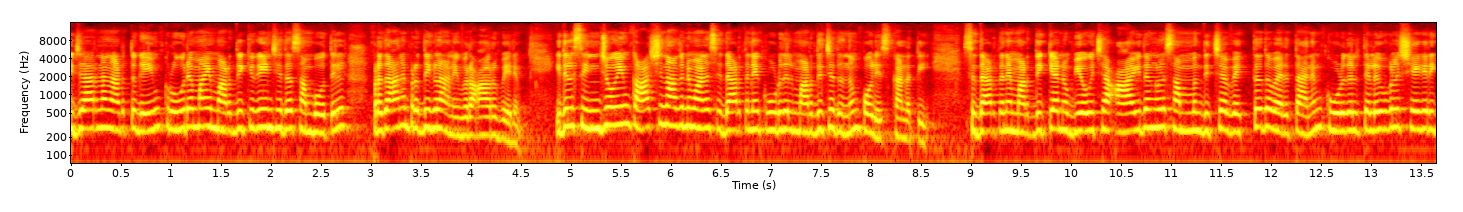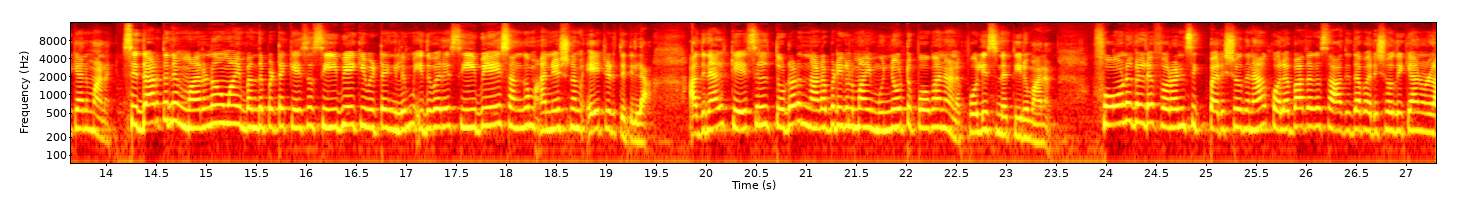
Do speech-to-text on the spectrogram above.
വിചാരണ നടത്തുകയും ക്രൂരമായി മർദ്ദിക്കുകയും ചെയ്ത സംഭവത്തിൽ പ്രധാന പ്രതികളാണ് ഇവർ ആറുപേരും. ഇതിൽ സിൻജോയും കാശിനാഥനുമാണ് സിദ്ധാർത്ഥനെ കൂടുതൽ മർദ്ദിച്ചതെന്നും പോലീസ് കണ്ടെത്തി. സിദ്ധാർത്ഥനെ മർദ്ദിക്കാൻ ഉപയോഗിച്ച ആയുധങ്ങൾ സംബന്ധിച്ച വ്യക്തത വരുത്താനും കൂടുതൽ തെളിവുകൾ ശേഖരിക്കാനുമാണ്. സിദ്ധാർത്ഥന്റെ മരണവുമായി ബന്ധപ്പെട്ട കേസ് സി ബി ഐക്ക് വിട്ടെങ്കിലും ഇതുവരെ സി ബി ഐ സംഘം അന്വേഷണം ഏറ്റെടുത്തിട്ടില്ല. അതിനാൽ കേസിൽ തുടർ നടപടികളുമായി മുന്നോട്ടു പോകാനാണ് പോലീസിന്റെ തീരുമാനം. ഫോണുകളുടെ ഫോറൻസിക് പരിശോധന കൊലപാതക സാധ്യത പരിശോധിക്കാനുള്ള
